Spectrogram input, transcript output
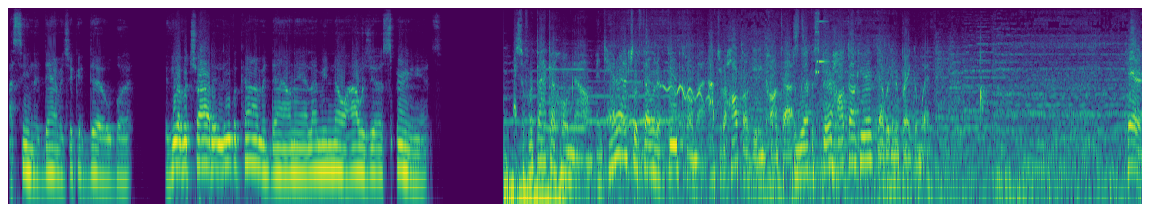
I seen the damage it could do, but if you ever tried it, leave a comment down there and let me know how was your experience. So we're back at home now, and Tanner actually fell in a food coma after the hot dog eating contest. And we have a spare hot dog here that we're gonna prank him with. Tanner.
